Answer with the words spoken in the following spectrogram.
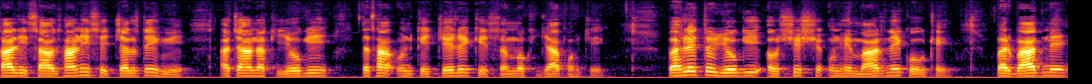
काली सावधानी से चलते हुए अचानक योगी तथा उनके चेले के सम्मुख जा पहुँचे। पहले तो योगी और शिष्य उन्हें मारने को उठे, पर बाद में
